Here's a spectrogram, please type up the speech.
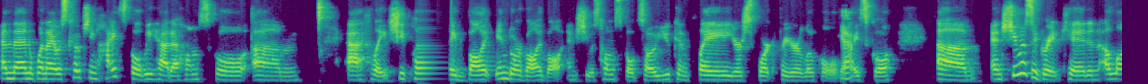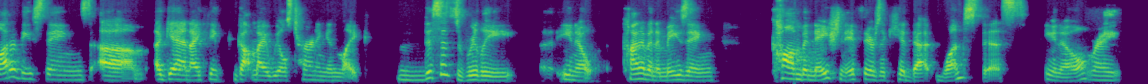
And then when I was coaching high school, we had a homeschool um, athlete. She played volley, indoor volleyball and she was homeschooled. So you can play your sport for your local yeah. high school. Um, and she was a great kid. And a lot of these things, um, again, I think got my wheels turning and like, this is really, you know, kind of an amazing combination. If there's a kid that wants this, you know, right.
